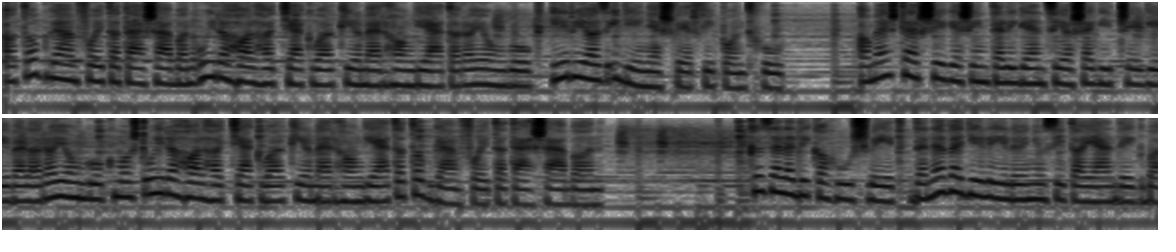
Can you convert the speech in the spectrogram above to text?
A Top Gun folytatásában újra hallhatják Val Kilmer hangját a rajongók, írja az igényesférfi.hu. A mesterséges intelligencia segítségével a rajongók most újra hallhatják Val Kilmer hangját a Top Gun folytatásában. Közeledik a húsvét, de ne vegyél élő nyuszit ajándékba,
